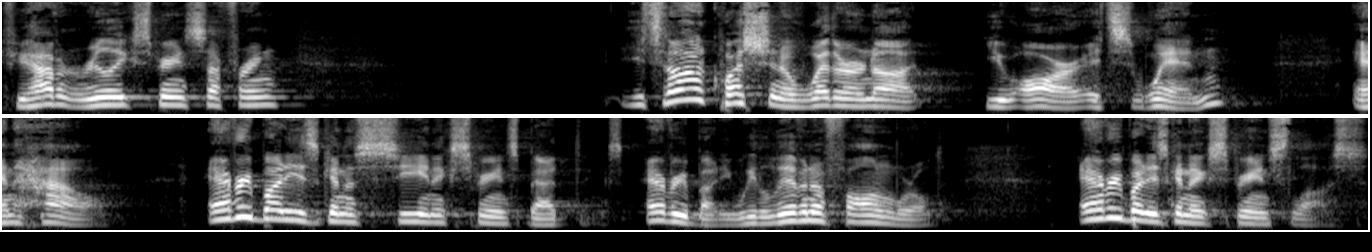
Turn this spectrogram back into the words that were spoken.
If you haven't really experienced suffering, it's not a question of whether or not you are, it's when and how. Everybody is going to see and experience bad things. Everybody. We live in a fallen world. Everybody's going to experience loss.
